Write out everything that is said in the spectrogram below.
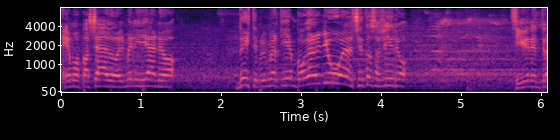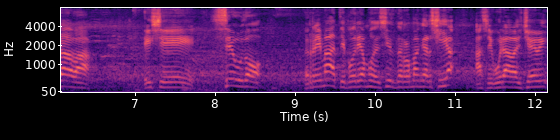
Hemos pasado el meridiano de este primer tiempo. Gana Newell's, 2 a 0. Si bien entraba ese pseudo remate, podríamos decir, de Román García, aseguraba el Chevy.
